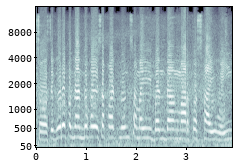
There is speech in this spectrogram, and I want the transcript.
So siguro pag nandun kayo sa part nun sa may bandang Marcos Highway,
